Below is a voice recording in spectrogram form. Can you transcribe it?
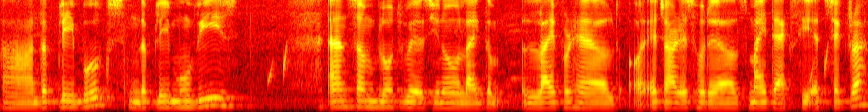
Uh, the playbooks the play movies and some bloatwares you know like the life for health or hrs hotels my taxi etc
